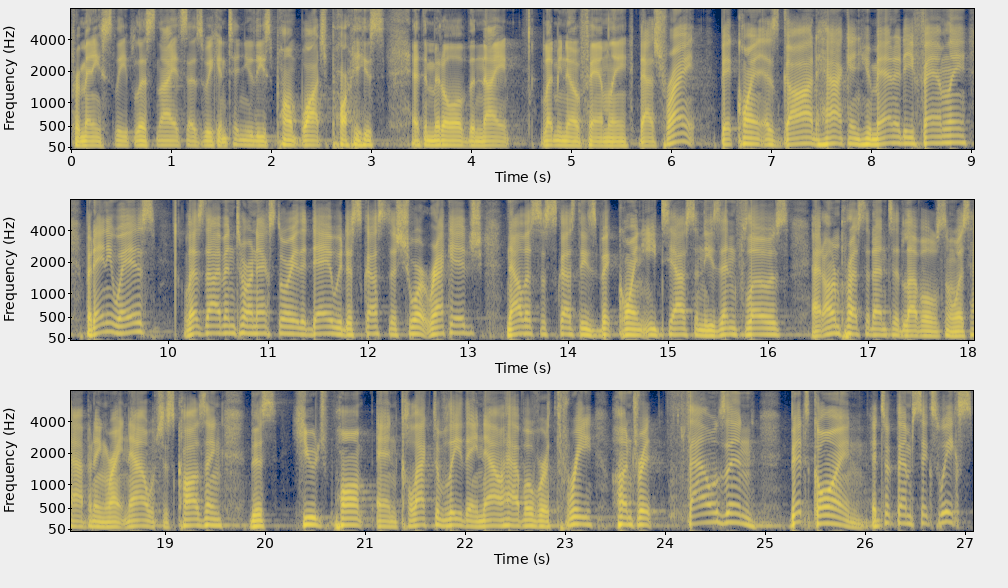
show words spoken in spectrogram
For many sleepless nights as we continue these pump watch parties at the middle of the night. Let me know, family. That's right. Bitcoin is God hacking humanity, family. But, anyways, Let's dive into our next story of the day. We discussed the short wreckage. Now let's discuss these Bitcoin ETFs and these inflows at unprecedented levels and what's happening right now, which is causing this huge pump. And collectively, they now have over 300,000 Bitcoin. It took them six weeks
